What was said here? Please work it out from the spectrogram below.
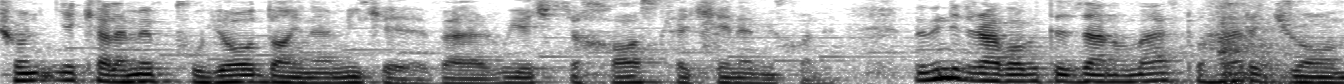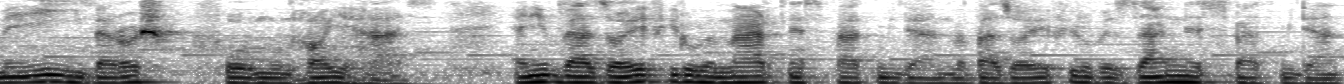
چون یه کلمه پویا و داینامیکه و روی چیز خاص تکیه نمی‌کنه. ببینید روابط زن و مرد تو هر جامعه ای براش فرمول هایی هست. یعنی وظایفی رو به مرد نسبت میدن و وظایفی رو به زن نسبت میدن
